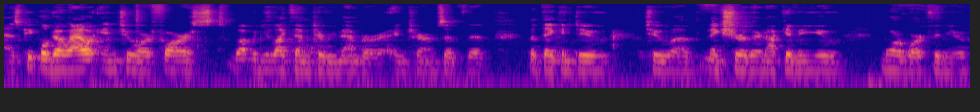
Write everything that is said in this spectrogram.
As people go out into our forests, what would you like them to remember in terms of the what they can do to uh, make sure they're not giving you more work than you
